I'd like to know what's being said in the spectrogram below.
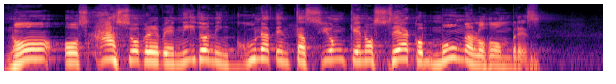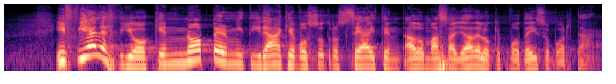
No os ha sobrevenido ninguna tentación que no sea común a los hombres. Y fiel es Dios que no permitirá que vosotros seáis tentados más allá de lo que podéis soportar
